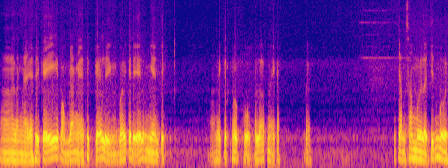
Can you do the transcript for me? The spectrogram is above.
à, lần này thì cái vòng răng này thiết kế liền với cái đĩa luôn nha anh chị. À, đây kích thước của cái lớp này các. đây. 160 là 90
